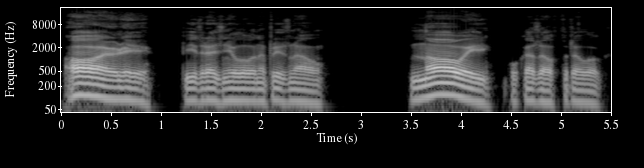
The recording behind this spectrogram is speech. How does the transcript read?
«Ойли!» — передразнил он и признал. «Новый!» — указал в потолок.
